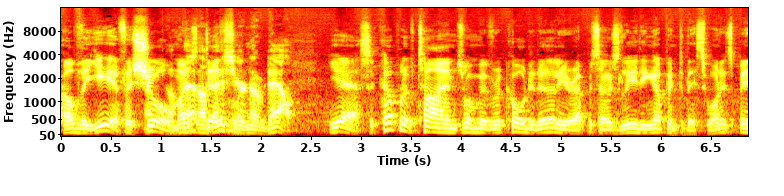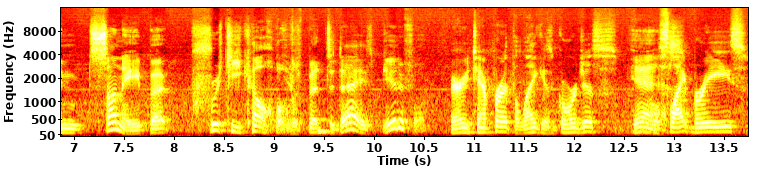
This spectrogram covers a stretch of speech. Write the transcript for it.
Of the year, for sure. Of, most of this year, no doubt. Yes, a couple of times when we've recorded earlier episodes leading up into this one, it's been sunny but pretty cold. But today it's beautiful. Very temperate. The lake is gorgeous. A Yes. little slight breeze.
